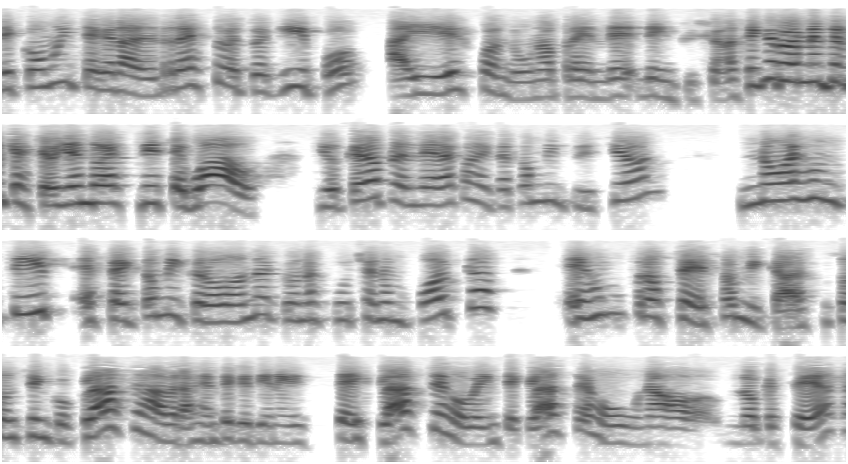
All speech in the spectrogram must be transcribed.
de cómo integrar el resto de tu equipo, ahí es cuando uno aprende de intuición. Así que realmente el que esté oyendo esto dice, wow, yo quiero aprender a conectar con mi intuición, no es un tip, efecto microondas que uno escucha en un podcast, es un proceso, en mi caso son cinco clases, habrá gente que tiene seis clases o veinte clases o una o lo que sea.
